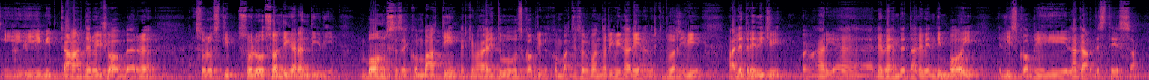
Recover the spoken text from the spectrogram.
i mid-carder o i jobber, eh, solo, sti- solo soldi garantiti, bonus se combatti, perché magari tu scopri che combatti solo quando arrivi all'arena, perché tu arrivi alle 13, poi magari è l'event è dalle 20 in poi e lì scopri la card stessa.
